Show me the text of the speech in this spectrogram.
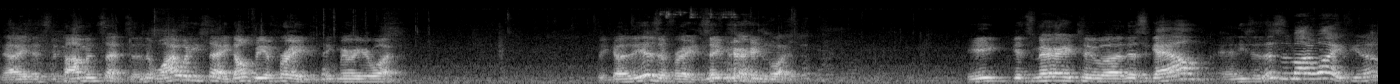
Now, it's the common sense, isn't it? Why would he say, don't be afraid to take Mary your wife? Because he is afraid to take Mary's wife he gets married to uh, this gal, and he says, "This is my wife. You know,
